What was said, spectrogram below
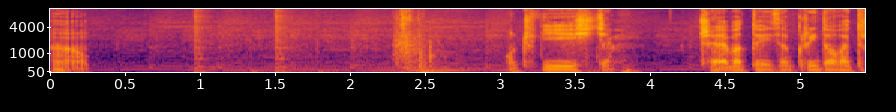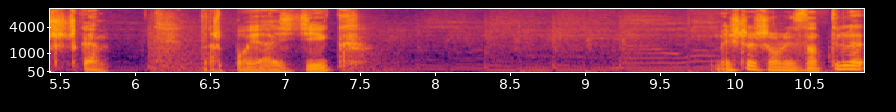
O. Oczywiście. Trzeba tutaj zupgrade'ować troszeczkę nasz pojaździk. Myślę, że on jest na tyle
